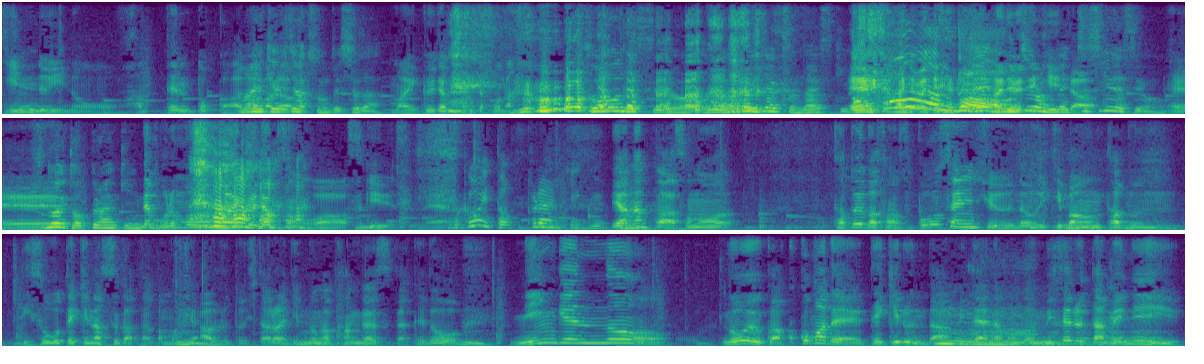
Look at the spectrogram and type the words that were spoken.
人類の発展とかマイケル・ジャだクソンと一緒だ。マイケル・ジャクソンってそうなの？そうですよ。俺マイケル・ジャクソン大好き。えそうなんだえ初めてもちろんめ聞いたっちゃ好きですよ。すごいトップランキング。でも俺もマイケル・ジャクソンは好きですね。すごいトップランキング。いやなんかその例えばそのスポーツ選手の一番多分理想的な姿がもしあるとしたら自分が考えるやつだけどうん。人間の能力はここまでできるんだみたいなことを見せるために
